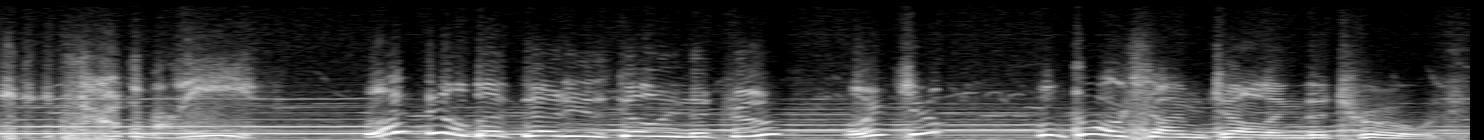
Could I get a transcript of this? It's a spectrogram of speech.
It's hard to believe. I feel that Daddy is telling the truth, aren't you? Of course I'm telling the truth.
